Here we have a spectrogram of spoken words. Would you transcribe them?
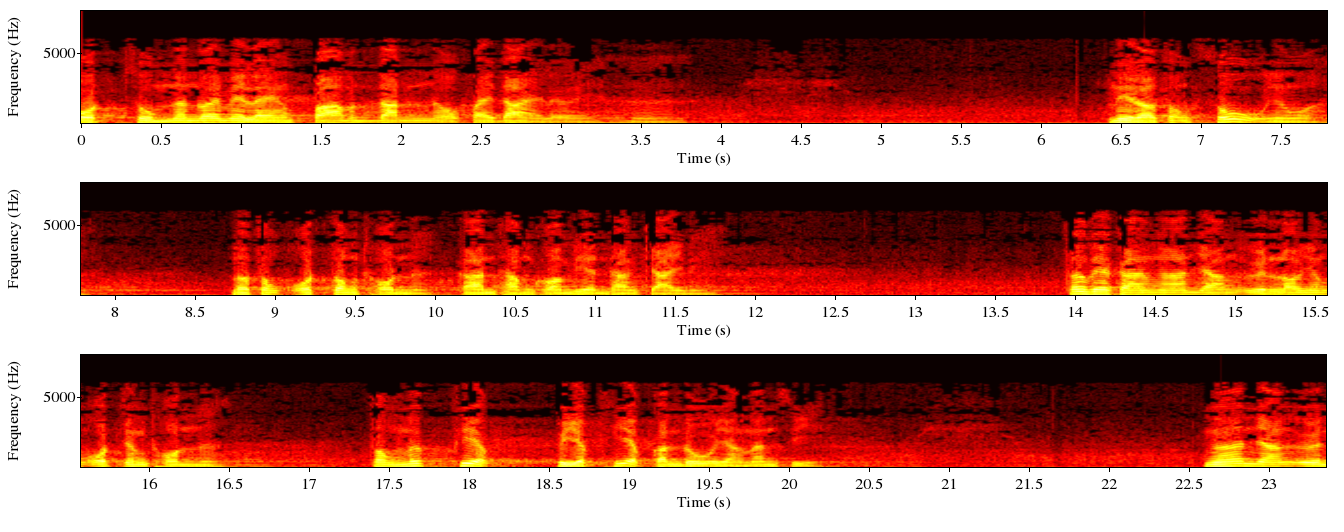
กดสุ่มนั้นไว้ไม่แรงปลามันดันออกไปได้เลยนี่เราต้องสู้อย่างว่าเราต้องอดต้องทนการทำความเพียรทางใจนี่ตั้งแต่การงานอย่างอื่น เรายังอดยังทนนะต้องนึกเทียบ เปรียบเทียบกันดูอย่างนั้นสิ งานอย่างอื่น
